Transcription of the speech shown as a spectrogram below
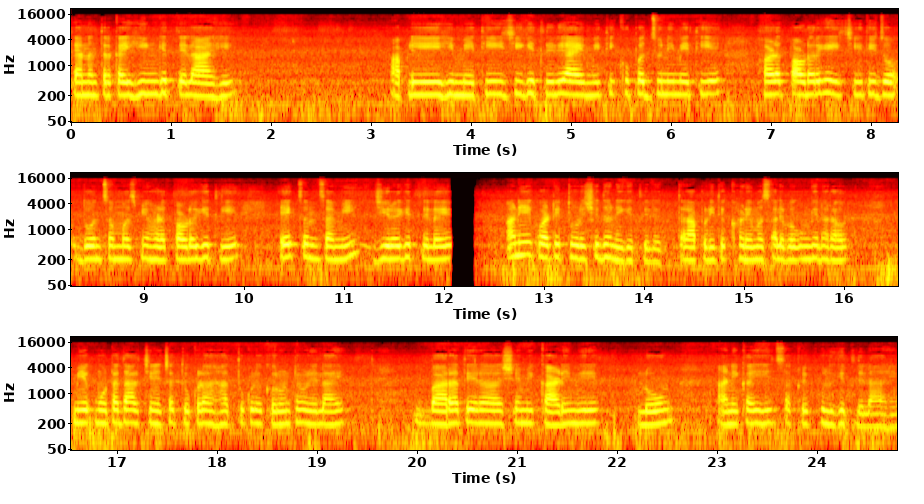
त्यानंतर काही हिंग घेतलेला आहे. आपली ही मेथी जी घेतलेली आहे मी ती खूपच जुनी मेथी आहे. हळद पावडर घ्यायची ती जो दोन चम्मच मी हळद पावडर घेतली आहे. एक चमचा मी जिरं घेतलेलं आहे आणि एक वाटीत थोडेसे धणे घेतलेले आहेत. तर आपण इथे खडे मसाले बघून घेणार आहोत. मी एक मोठा दालचिनीचा तुकडा हा तुकडे करून ठेवलेला आहे. बारा तेरा असे मी काळे मिरे लोंग आणि काही हे सगळे फूल घेतलेलं आहे.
